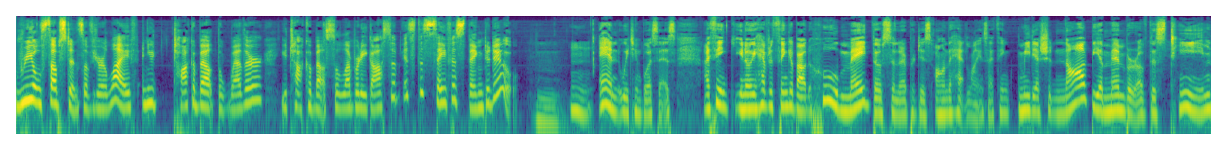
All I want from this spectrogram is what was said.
real substance of your life, and you talk about the weather, you talk about celebrity gossip. It's the safest thing to do. Hmm. Hmm. And Wei Qingbo says, I think, you know, you have to think about who made those celebrities on the headlines. I think media should not be a member of this team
